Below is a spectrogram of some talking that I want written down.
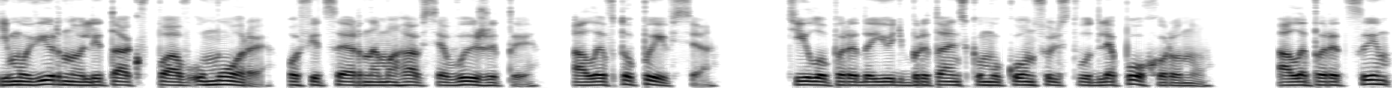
Ймовірно, літак впав у море, офіцер намагався вижити, але втопився. Тіло передають британському консульству для похорону. Але перед цим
